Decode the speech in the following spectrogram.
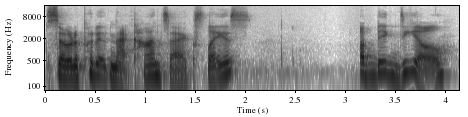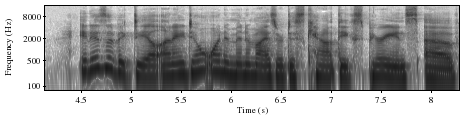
So to put it in that context, Leia's a big deal. It is a big deal, and I don't want to minimize or discount the experience of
